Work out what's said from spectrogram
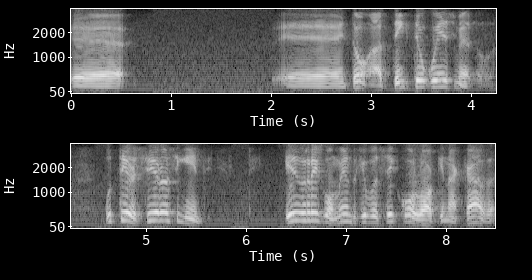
É, é, então, ah, tem que ter o conhecimento. O terceiro é o seguinte: eles recomendam que você coloque na casa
